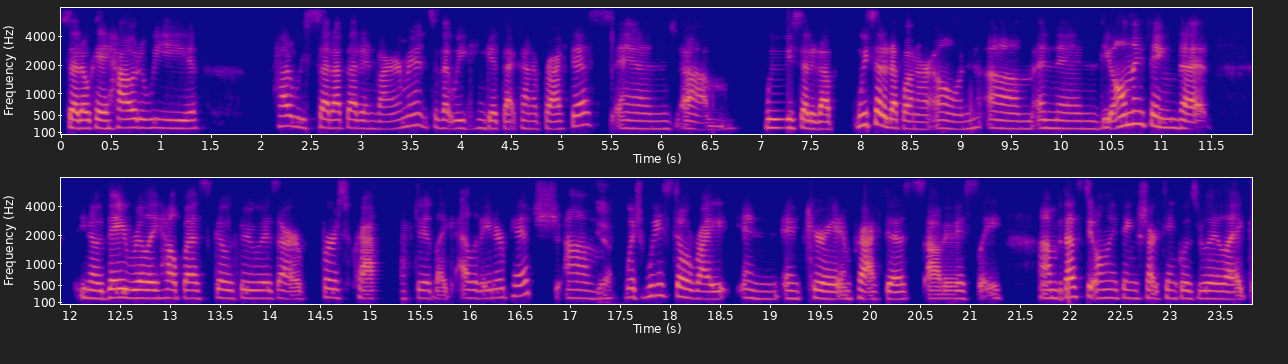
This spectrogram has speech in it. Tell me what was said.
said okay how do we how do we set up that environment so that we can get that kind of practice and um, we set it up we set it up on our own um, and then the only thing that you know they really help us go through is our first crafted like elevator pitch, um, yeah. which we still write and, and curate and practice, obviously. Um, but that's the only thing Shark Tank was really like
